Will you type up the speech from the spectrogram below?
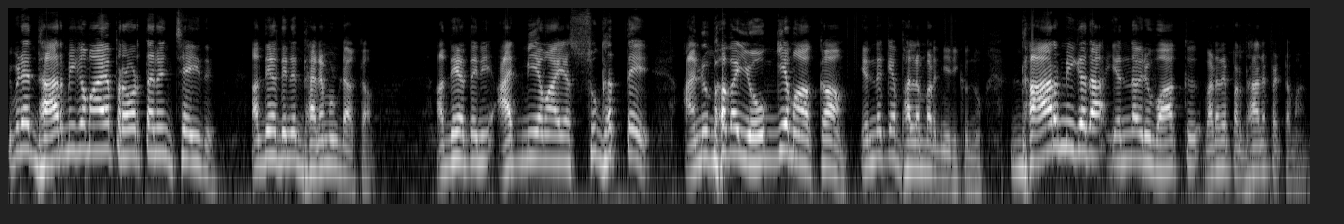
ഇവിടെ ധാർമ്മികമായ പ്രവർത്തനം ചെയ്ത് അദ്ദേഹത്തിന് ധനമുണ്ടാക്കാം. അദ്ദേഹത്തിന് ആത്മീയമായ സുഖത്തെ അനുഭവയോഗ്യമാക്കാം എന്നൊക്കെ ഫലം പറഞ്ഞിരിക്കുന്നു. ധാർമ്മികത എന്ന ഒരു വാക്ക് വളരെ പ്രധാനപ്പെട്ടമാണ്.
